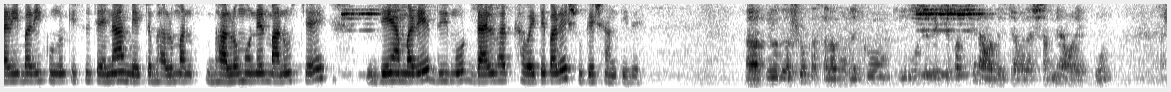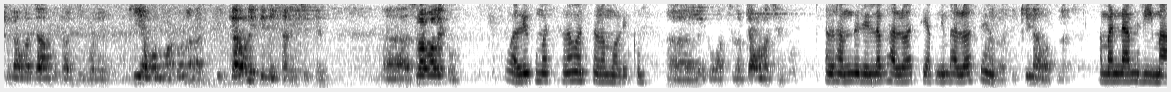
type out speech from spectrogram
বাড়ি বাড়ি কোনো কিছু চাই না। আমি একটা ভালো মান ভালো মনের মানুষ চাই যে আমারে দুই মুঠ ডাল ভাত খাওয়াইতে পারে সুখে শান্তিতে। প্রিয় দর্শক আসসালামু আলাইকুম। এই মুহূর্তে দেখতে পাচ্ছেন আমাদের ক্যামেরার সামনে আমার এক বোন। আসলে আমরা জানব তার জীবনে কি এমন ঘটনা কি কারণে তিনি এখানে এসেছেন। আসসালামু আলাইকুম। ওয়ালাইকুম আসসালাম আসসালামু আলাইকুম। ওয়ালাইকুম আসসালাম। কেমন আছেন বোন? আলহামদুলিল্লাহ ভালো আছি। আপনি ভালো আছেন? ভালো আছি। কি নাম আপনার? আমার নাম রিমা।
